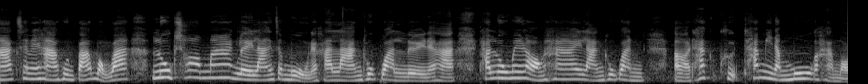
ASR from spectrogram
าร์คใช่ไหมคะคุณปาร์คบอกว่าลูกชอบมากเลยล้างจมูกนะคะ ล้างทุกวันเลยนะคะ ถ้าลูกไม่ร้องไห้ล้างทุกวันเอ่อถ้าคือถ้ามีน้ำมูกอะค่ะหมอ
